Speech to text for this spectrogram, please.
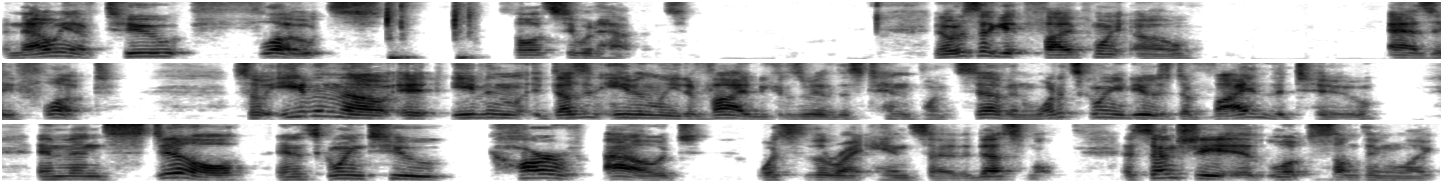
And now we have two floats, so let's see what happens. Notice I get 5.0 as a float. So even though it even it doesn't evenly divide because we have this 10.7, what it's going to do is divide the two and then still, and it's going to carve out what's to the right hand side of the decimal. Essentially, it looks something like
